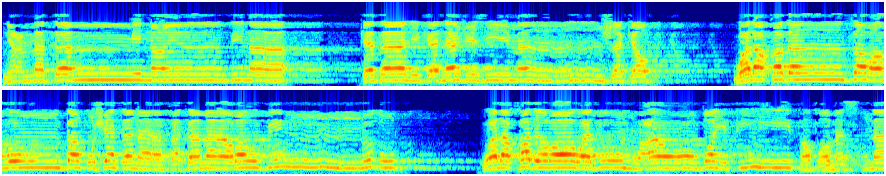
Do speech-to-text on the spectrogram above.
نعمة من عندنا. كذلك نجزي من شكر. ولقد أنذرهم بطشتنا فتماروا بالنذر. ولقد راودوه عن ضيفه فطمسنا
